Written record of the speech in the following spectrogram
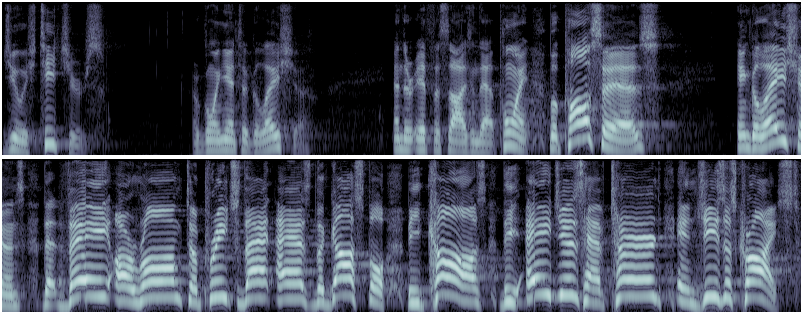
Jewish teachers are going into Galatia and they're emphasizing that point. But Paul says in Galatians that they are wrong to preach that as the gospel because the ages have turned in Jesus Christ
